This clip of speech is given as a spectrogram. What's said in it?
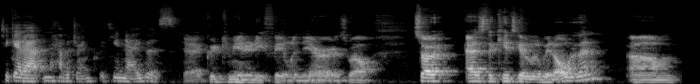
to get out and have a drink with your neighbours. yeah, good community feel in the area as well. So as the kids get a little bit older, then um,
